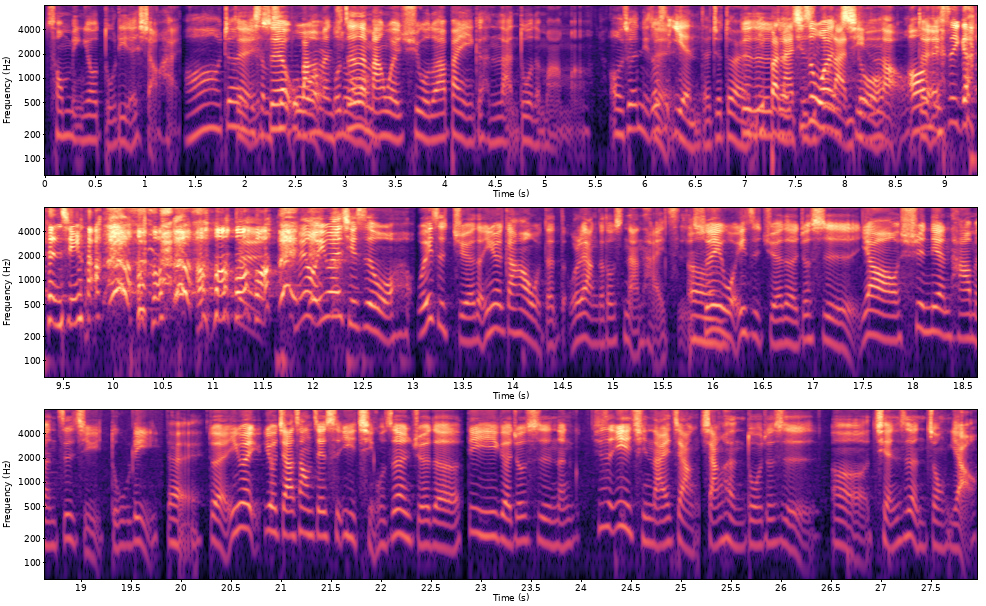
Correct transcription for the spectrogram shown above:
聪明又独立的小孩。哦，就是对，你什么所以我时候不帮他们做我真的蛮委屈，我都要扮演一个很懒惰的妈妈。哦，所以你都是对演的，就对了。对对你本来对其实我很勤劳哦，对你是一个很勤劳。对，没有，因为其实我我一直觉得，因为刚好我的我两个都是男孩子，嗯所以我一直觉得就是要训练他们自己独立。对，对，因为又加上这次疫情，我真的觉得第一个就是能，其实疫情来讲想很多，就是呃钱是很重要，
